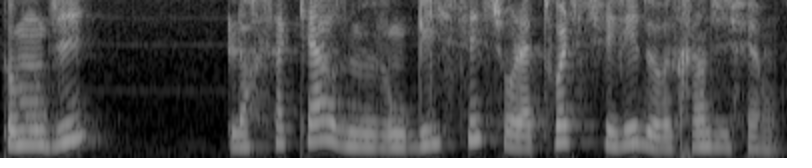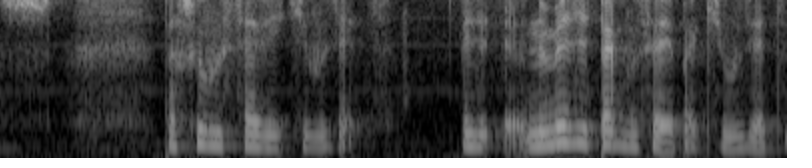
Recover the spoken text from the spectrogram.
comme on dit, leurs sarcasmes vont glisser sur la toile cirée de votre indifférence. Parce que vous savez qui vous êtes. Et euh, ne me dites pas que vous savez pas qui vous êtes.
